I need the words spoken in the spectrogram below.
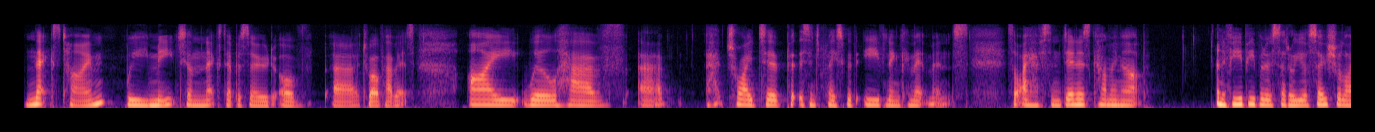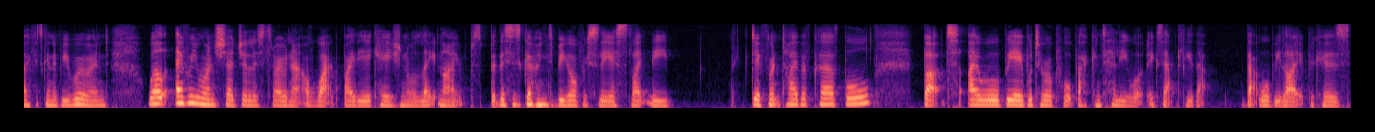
Next time we meet on the next episode of uh, 12 Habits, I will have. Uh, tried to put this into place with evening commitments. So I have some dinners coming up. And a few people have said, oh, your social life is going to be ruined. Well, everyone's schedule is thrown out of whack by the occasional late nights, but this is going to be obviously a slightly different type of curveball. But I will be able to report back and tell you what exactly that that will be like because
